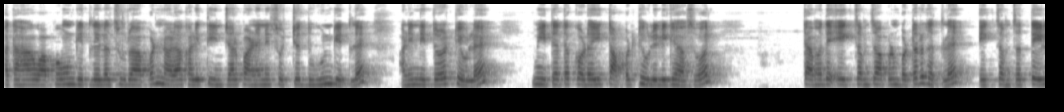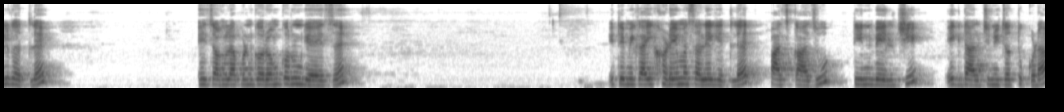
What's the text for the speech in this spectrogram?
आता हा वाफवून घेतलेला चुरा आपण नळाखाली तीन चार पाण्याने स्वच्छ धुवून घेतलं आहे आणि नितळत ठेवलं आहे मी इथे आता कढई तापत ठेवलेली गॅसवर. त्यामध्ये एक चमचा आपण बटर घातलं आहे एक चमचा तेल घातलं आहे हे चांगलं आपण गरम करून घ्यायचं आहे इथे मी काही खडे मसाले घेतले आहेत पाच काजू तीन वेलची एक दालचिनीचा तुकडा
